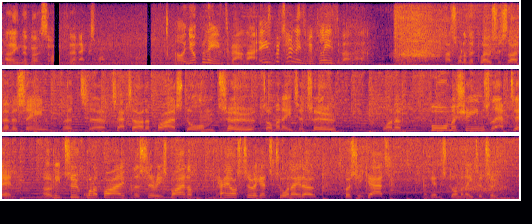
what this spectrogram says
I think they've got it sorted for the next one. Oh, and you're pleased about that. He's pretending to be pleased about that. That's one of the closest I've ever seen. But uh, Tatata Firestorm 2, Dominator 2, one of four machines left in. Only two qualify for the series final. Chaos 2 against Tornado, Pussycat against Dominator 2.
